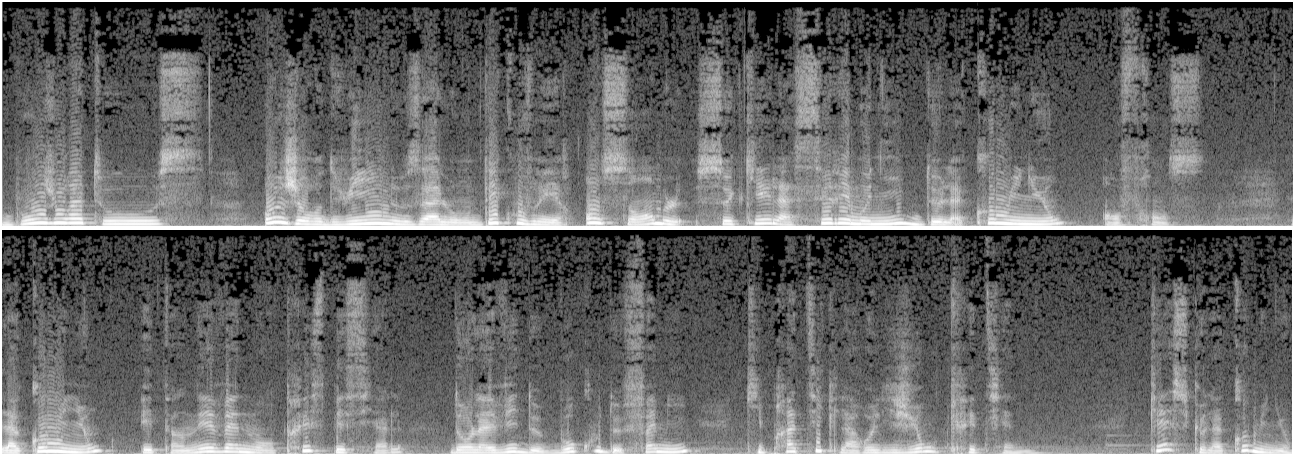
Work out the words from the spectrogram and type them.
Bonjour à tous. Aujourd'hui, nous allons découvrir ensemble ce qu'est la cérémonie de la communion en France. La communion est un événement très spécial dans la vie de beaucoup de familles qui pratiquent la religion chrétienne. Qu'est-ce que la communion?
